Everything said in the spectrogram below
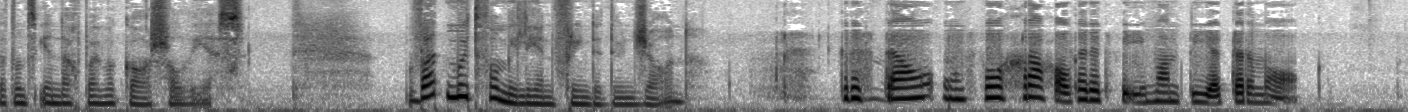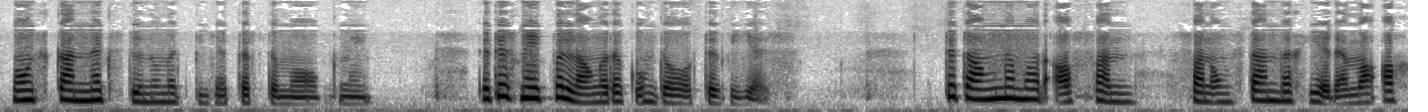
dat ons eendag by mekaar sal wees. Wat moet familie en vriende doen, Jean? Christel, ons wil graag altyd dit vir iemand beter maak. Ons kan niks doen om dit beter te maak nie. Dit is net belangrik om daar te wees. Dit hang nou maar af van van omstandighede, maar ag,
